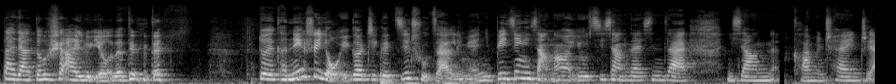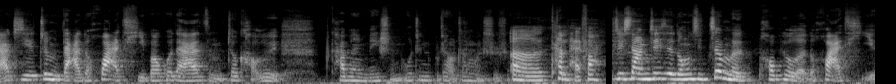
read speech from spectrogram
大家都是爱旅游的，对不对？对，肯定是有一个这个基础在里面。你毕竟想到，尤其像在现在，你像 climate change 啊这些这么大的话题，包括大家怎么就考虑。Carbon emission，我真的不知道中文是什么。呃，碳排放。就像这些东西这么 popular 的话题，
